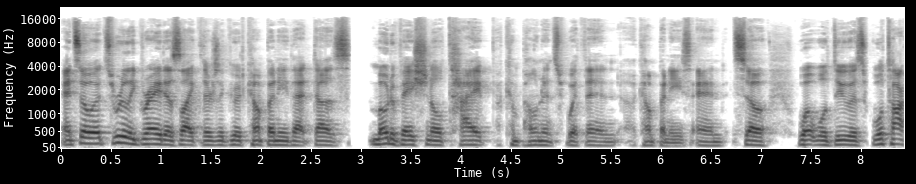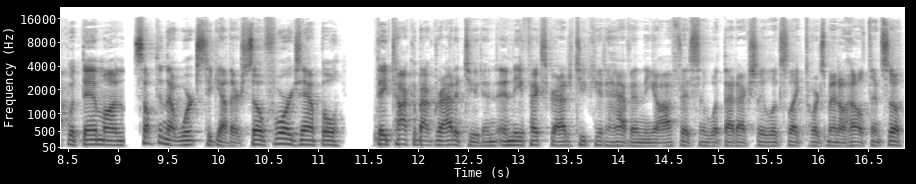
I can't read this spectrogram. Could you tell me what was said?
And so it's really great as like there's a good company that does motivational type components within uh, companies. And so what we'll do is we'll talk with them on something that works together. So for example, they talk about gratitude and, and the effects gratitude can have in the office and what that actually looks like towards mental health. And so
